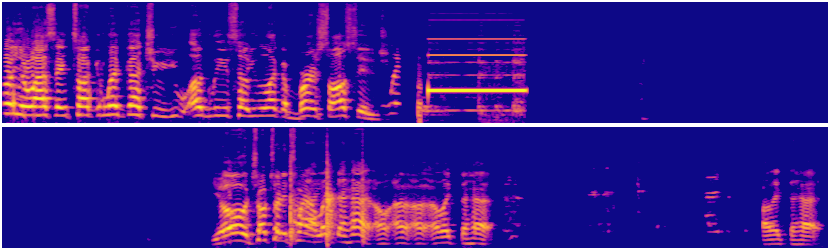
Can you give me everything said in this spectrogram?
know your ass ain't talking. Look at you. You ugly as hell. You look like a burnt sausage. Wait. Yo, Trump 2020. I like the hat. I, I, I- like the hat. I like the hat.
